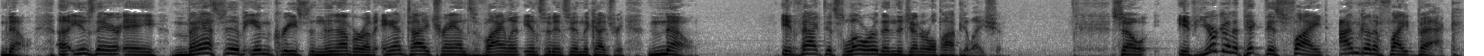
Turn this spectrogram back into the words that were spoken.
No. Uh, is there a massive increase in the number of anti trans violent incidents in the country? No. In fact, it's lower than the general population. So if you're going to pick this fight, I'm going to fight back.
